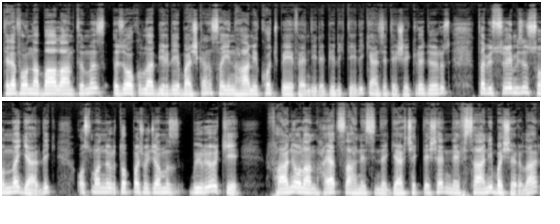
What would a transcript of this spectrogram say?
telefonla bağlantımız Özel Okullar Birliği Başkanı Sayın Hami Koç Beyefendi ile birlikteydi. Kendisine teşekkür ediyoruz. Tabii süremizin sonuna geldik. Osman Nuri Topbaş hocamız buyuruyor ki, fani olan hayat sahnesinde gerçekleşen nefsani başarılar,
